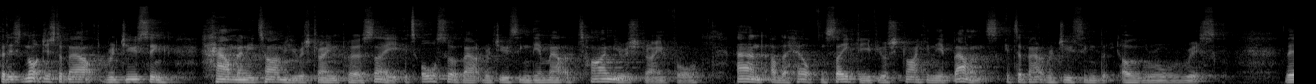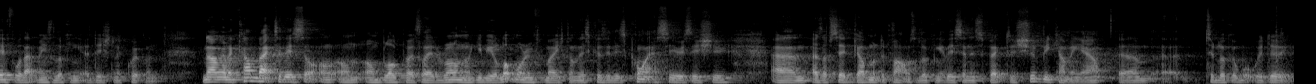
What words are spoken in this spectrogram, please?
that it's not just about reducing how many times you restrain per se, it's also about reducing the amount of time you restrain for, and under health and safety, if you're striking the balance, it's about reducing the overall risk. Therefore, that means looking at additional equipment. Now, I'm going to come back to this on, on, on blog posts later on. I'm going to give you a lot more information on this because it is quite a serious issue. Um, as I've said, government departments are looking at this and inspectors should be coming out um, uh, to look at what we're doing.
